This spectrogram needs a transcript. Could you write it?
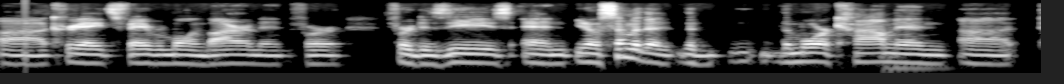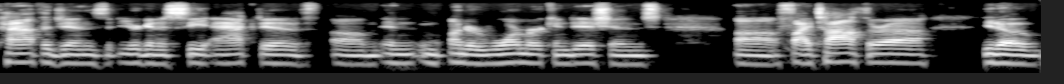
uh creates favorable environment for for disease. And you know some of the the the more common uh, pathogens that you're going to see active um, in under warmer conditions uh, phytophthora you know,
